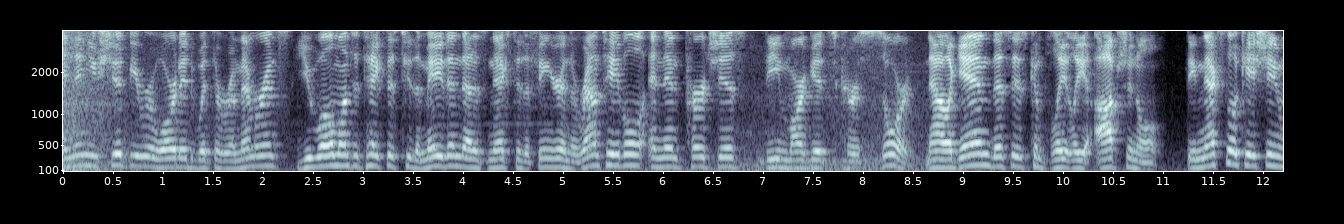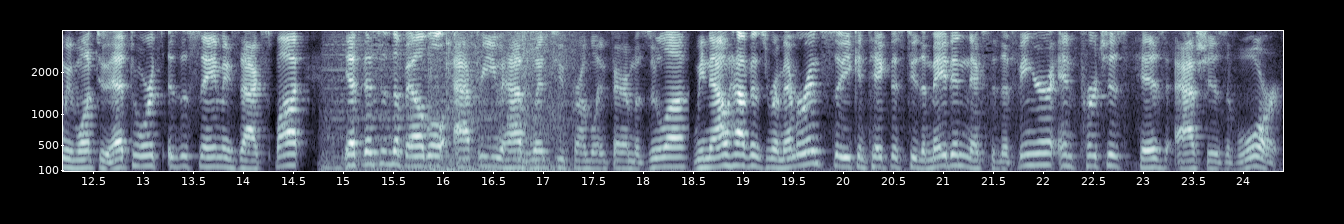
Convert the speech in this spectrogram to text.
and then you should be rewarded with the Remembrance. You will want to take this to the Maiden that is next to the finger in the round table, and then purchase the Morgott's Cursed Sword. Now again, this is completely optional. The next location we want to head towards is the same exact spot, yet this is available after you have went to Crumbling Farum Azula. We now have his remembrance, so you can take this to the Maiden next to the finger and purchase his Ashes of War.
